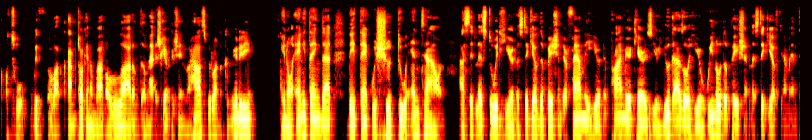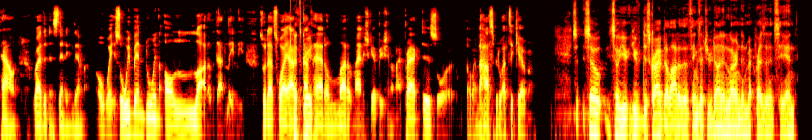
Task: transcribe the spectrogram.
with a lot. I'm talking about a lot of the managed care patients in the hospital and the community. You know, anything that they think we should do in town. I said, let's do it here. Let's take care of the patient, their family here, their primary care is here. You guys are here. We know the patient. Let's take care of them in town rather than sending them away. So we've been doing a lot of that lately. So that's why I've, That's. I've had a lot of managed care patient in my practice or, or in the hospital. I take care of them. So, so, so you, you've described a lot of the things that you've done and learned in residency, and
